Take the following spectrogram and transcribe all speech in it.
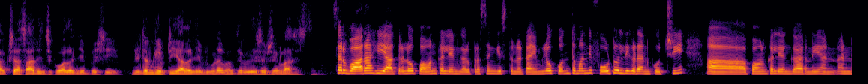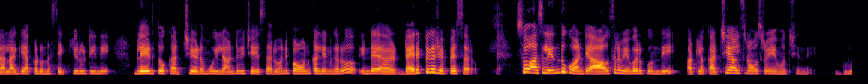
కక్ష సాధించుకోవాలని చెప్పేసి రిటర్న్ గిఫ్ట్ ఇవ్వాలని చెప్పి కూడా మేము తెలుగుదేశం విషయంలో ఆశిస్తున్నాం. సార్ వారాహి యాత్రలో పవన్ కళ్యాణ్ గారు ప్రసంగిస్తున్న టైంలో కొంతమంది ఫోటోలు దిగడానికి వచ్చి పవన్ కళ్యాణ్ గారిని అండ్ అండ్ అలాగే అక్కడ ఉన్న సెక్యూరిటీని బ్లేడ్తో కట్ చేయడము ఇలాంటివి చేశారు అని పవన్ కళ్యాణ్ గారు ఇండే డైరెక్ట్గా చెప్పేశారు. సో అసలు ఎందుకు? అంటే ఆ అవసరం ఎవరికి ఉంది అట్లా కట్ చేయాల్సిన అవసరం ఏమొచ్చింది? ఇప్పుడు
